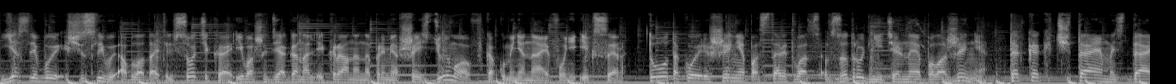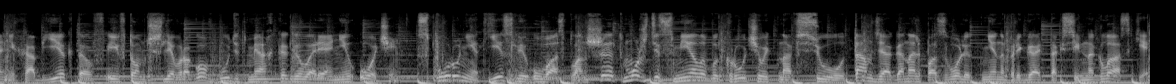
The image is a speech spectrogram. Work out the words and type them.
Если вы счастливый обладатель сотика и ваша диагональ экрана, например, 6 дюймов, как у меня на iPhone XR, то такое решение поставит вас в затруднительное положение, так как читаемость дальних объектов и в том числе врагов будет, мягко говоря, не очень. Спору нет, если у вас планшет, можете смело выкручивать на всю, там диагональ позволит не напрягать так сильно глазки.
